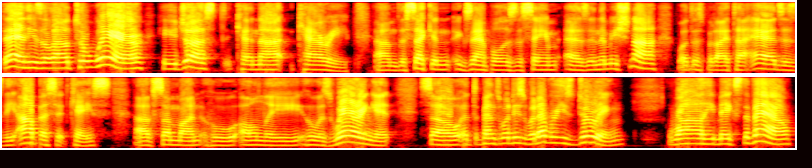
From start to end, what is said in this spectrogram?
then he's allowed to wear, he just cannot carry. Um, the second example is the same as in the Mishnah. What this Baraita adds is the opposite case of someone who only, who is wearing it. So it depends what he's, whatever he's doing, while he makes the vow,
